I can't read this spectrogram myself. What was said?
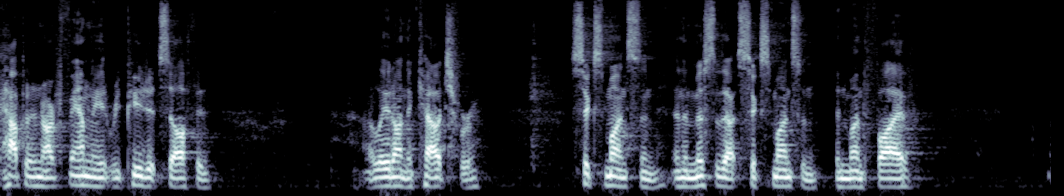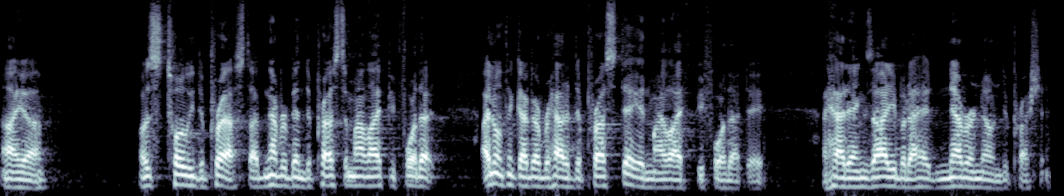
happened in our family it repeated itself and i laid on the couch for six months and in the midst of that six months and in month five I, uh, I was totally depressed. I've never been depressed in my life before that. I don't think I've ever had a depressed day in my life before that day. I had anxiety, but I had never known depression.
